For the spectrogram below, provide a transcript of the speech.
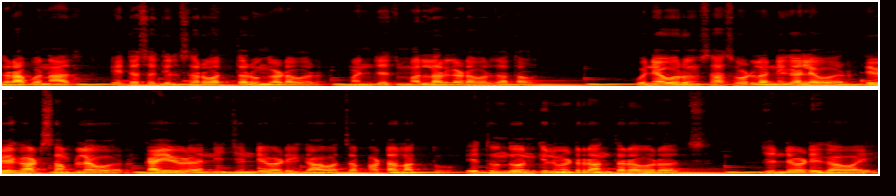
तर आपण आज इतिहासातील सर्वात तरुण गडावर म्हणजेच मल्हार गडावर जात आहोत. पुण्यावरून सासवडला निघाल्यावर दिवे घाट संपल्यावर काही वेळांनी झेंडेवाडी गावाचा फाटा लागतो. येथून दोन किलोमीटर अंतरावरच झेंडेवाडी गाव आहे.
